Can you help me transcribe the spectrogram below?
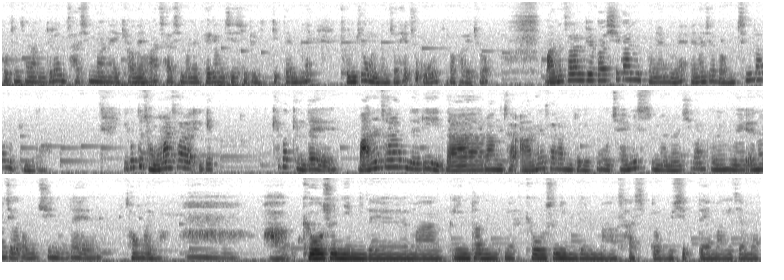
모든 사람들은 자신만의 견해와 자신만의 배경 지식이 있기 때문에 존중을 먼저 해주고 들어가야죠. 많은 사람들과 시간을 보낸 후에 에너지가 넘친다고 느낍니다. 이것도 정말 사, 이게 케바케인데 많은 사람들이 나랑 잘 아는 사람들이고 재밌으면 시간 보낸 후에 에너지가 넘치는데 정말 막, 막 교수님들 막 인턴 몇 교수님들 막 40대 50대 막 이제 뭐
